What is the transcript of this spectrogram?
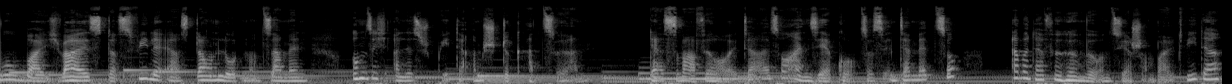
Wobei ich weiß, dass viele erst downloaden und sammeln, um sich alles später am Stück anzuhören. Das war für heute also ein sehr kurzes Intermezzo, aber dafür hören wir uns ja schon bald wieder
